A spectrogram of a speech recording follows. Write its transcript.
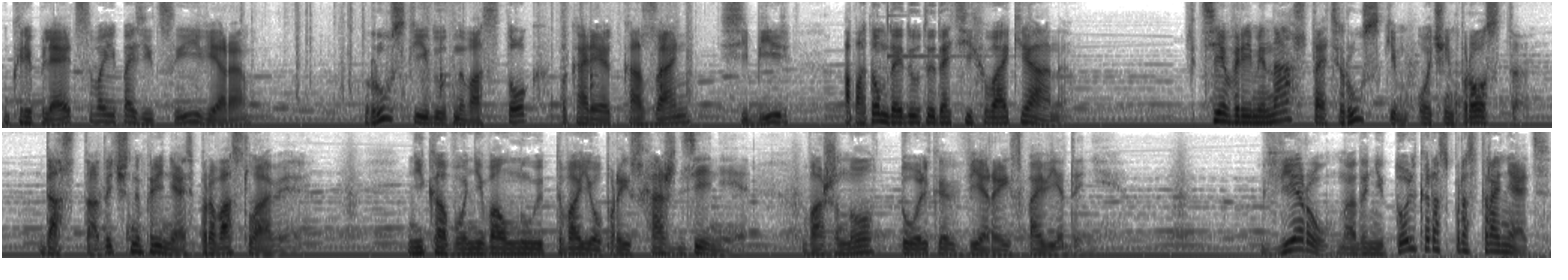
укрепляет свои позиции и вера. Русские идут на восток, покоряют Казань, Сибирь, а потом дойдут и до Тихого океана. В те времена стать русским очень просто. Достаточно принять православие. Никого не волнует твое происхождение, важно только вероисповедание. Веру надо не только распространять,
